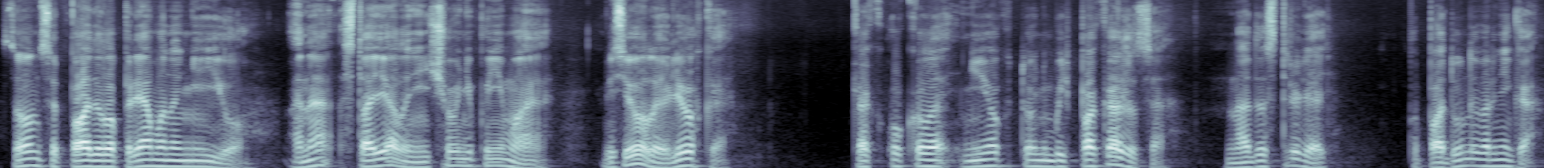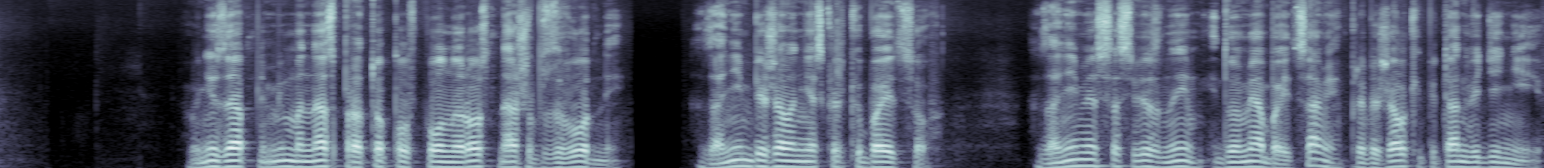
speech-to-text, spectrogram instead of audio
Солнце падало прямо на нее. Она стояла, ничего не понимая, веселая, легкая. Как около нее кто-нибудь покажется, Надо стрелять. Попаду наверняка. Внезапно мимо нас протопал в полный рост наш взводный. За ним бежало несколько бойцов. За ними со связным и двумя бойцами пробежал капитан Веденеев.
